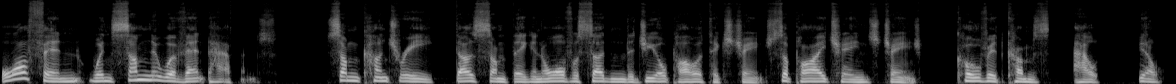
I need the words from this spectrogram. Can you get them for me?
often when some new event happens, some country does something and all of a sudden the geopolitics change, supply chains change, COVID comes out, you know,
